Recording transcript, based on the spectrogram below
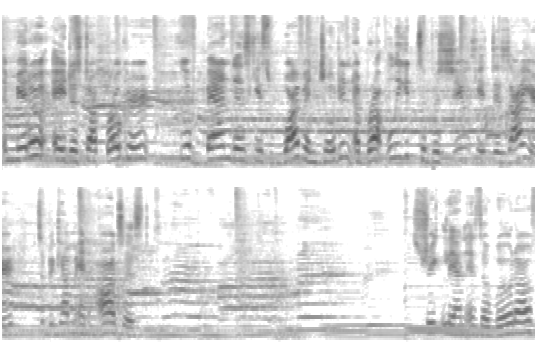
a middle aged stockbroker who abandons his wife and children abruptly to pursue his desire to become an artist. Strickland is a well off,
